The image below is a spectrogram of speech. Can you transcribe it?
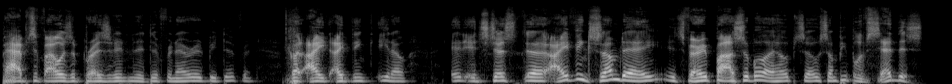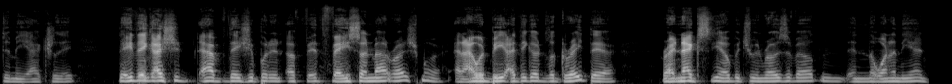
Perhaps if I was a president in a different era, it'd be different. But I, I think you know, it, it's just. Uh, I think someday it's very possible. I hope so. Some people have said this to me actually. They think I should have. They should put in a fifth face on Mount Rushmore, and I would be. I think would look great there, right next. You know, between Roosevelt and, and the one in the end,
